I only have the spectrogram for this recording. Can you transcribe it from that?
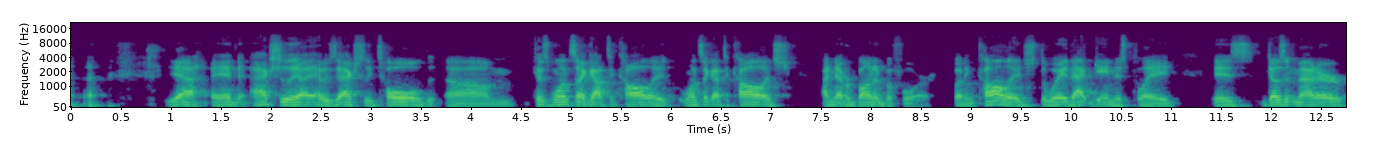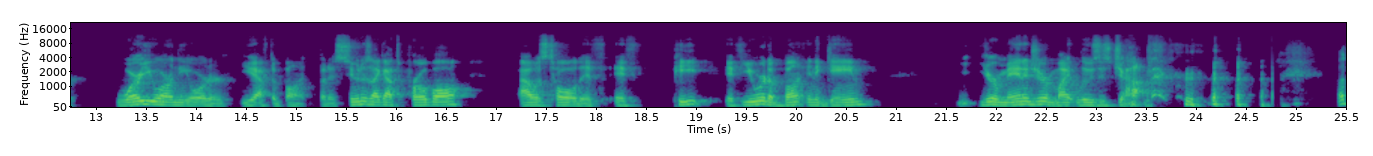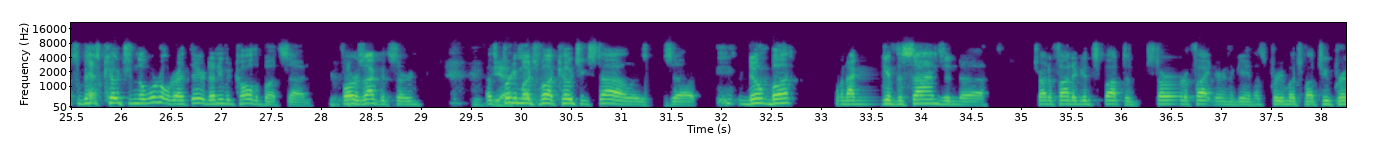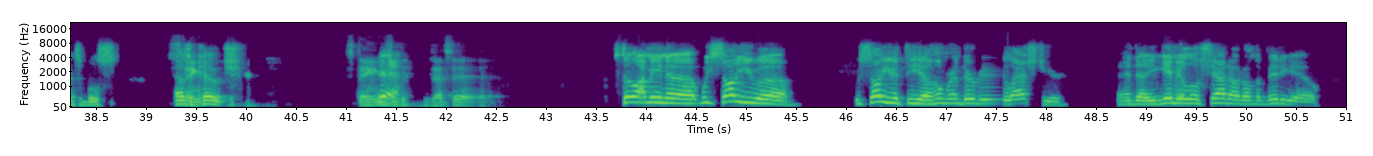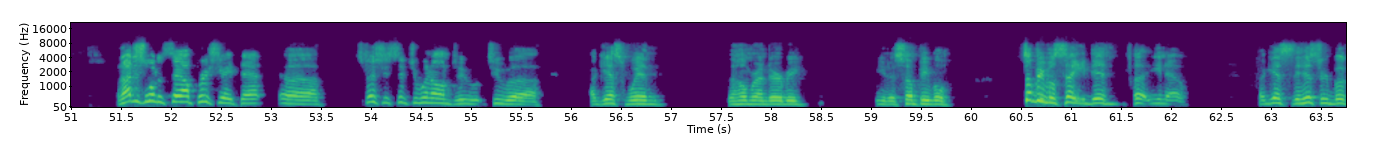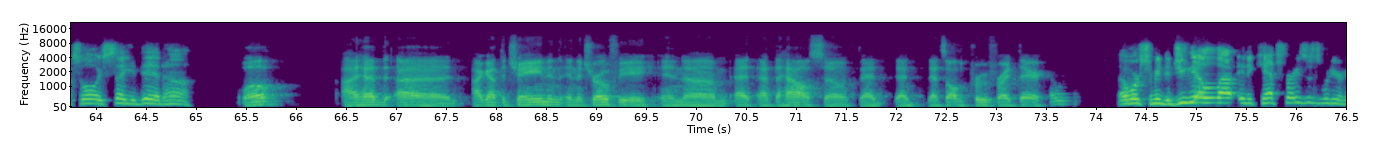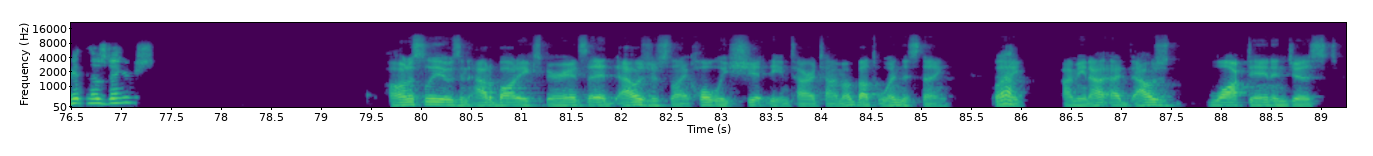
Yeah, and actually, I, I was actually told because um, once I got to college, once I got to college, I never bunted before. But in college, the way that game is played is doesn't matter where you are in the order, you have to bunt. But as soon as I got to pro ball, I was told if if Pete, if you were to bunt in a game, your manager might lose his job. That's the best coach in the world right there. Doesn't even call the bunt sign, as far as I'm concerned. That's Yeah. pretty much my coaching style is uh, don't bunt when I give the signs and uh, try to find a good spot to start a fight during the game. That's pretty much my two principles as a coach. Staying Yeah. that's it. So I mean, uh, we saw you. Uh, we saw you at the uh, home run derby last year, and uh, you gave me a little shout out on the video. And I just want to say I appreciate that, uh, especially since you went on to to uh, I guess win the home run derby. You know, some people some people say you did, but you know, I guess the history books will always say you did, huh? Well, I had uh, I got the chain and, and the trophy and um, at at the house, so that that that's all the proof right there. That works for me. Did you yell out any catchphrases when you were hitting those dingers? Honestly, it was an out of body experience. It, I was just like, holy shit, the entire time. I'm about to win this thing. Yeah. Like, I mean, I, I I was locked in and just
